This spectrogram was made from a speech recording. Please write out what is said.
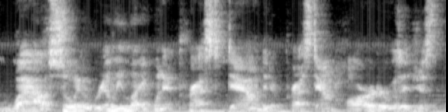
Wow. So it really, like, when it pressed down, did it press down hard or was it just.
